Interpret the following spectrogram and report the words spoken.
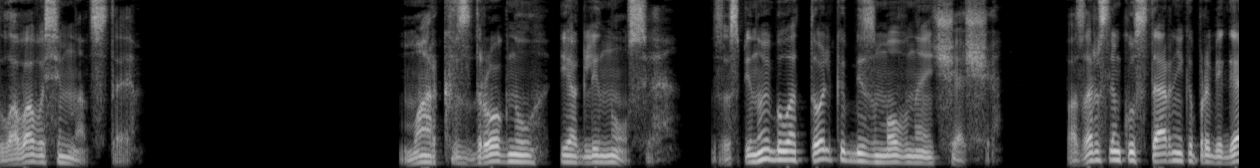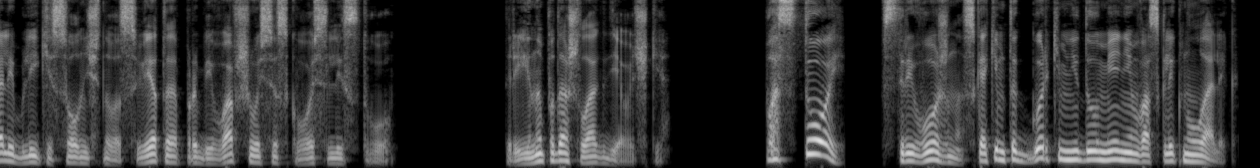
Глава 18 Марк вздрогнул и оглянулся. За спиной была только безмолвная чаща. По зарослям кустарника пробегали блики солнечного света, пробивавшегося сквозь листву. Трина подошла к девочке. «Постой!» — встревоженно, с каким-то горьким недоумением воскликнул Алик.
